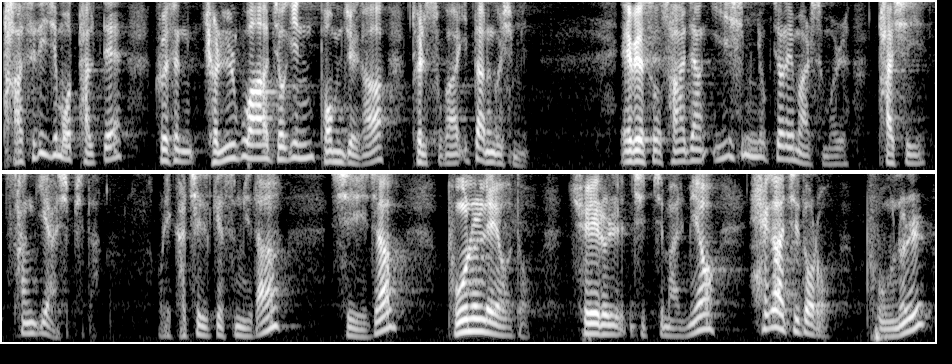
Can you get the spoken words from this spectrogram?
다스리지 못할 때 그것은 결과적인 범죄가 될 수가 있다는 것입니다. 에베소 4장 26절의 말씀을 다시 상기하십시다. 우리 같이 읽겠습니다. 시작. 분을 내어도 죄를 짓지 말며 해가 지도록 분을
